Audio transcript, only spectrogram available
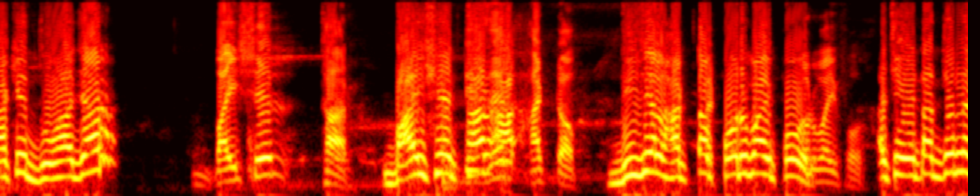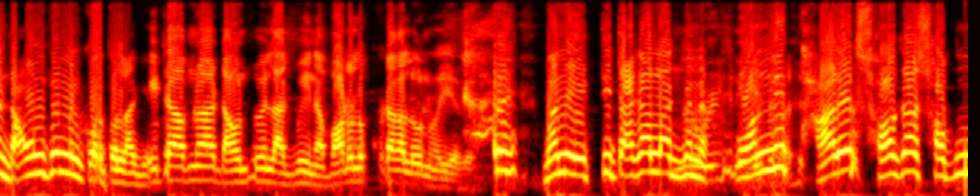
লাখে দু হাজার বাইশের থার বাইশের তার হার্ড টপ ডিজেল হাটটা four by four by four আচ্ছা এটার জন্য ডাউন পেমেন্ট কত লাগে? এটা আপনার ডাউন পেমেন্ট লাগবেই না। বারো লক্ষ টাকা লোন হয়ে যাবে। মানে একটি টাকা লাগবে না। অনলি। থাড়ের শখ আর স্বপ্ন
